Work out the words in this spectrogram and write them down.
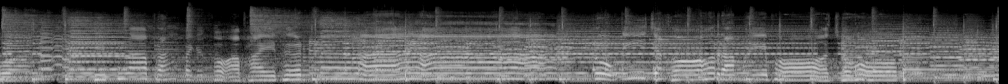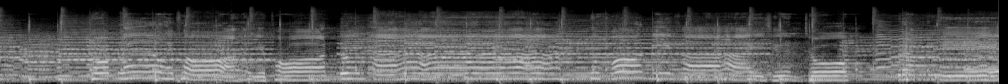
วที่พลาดพลั้งไปก็ขออภัยเถิดนะลูกนี้จะขอรำให้พ่อชมพบแล้วให้พ่อให้พรด้วยนะทุกคนมีค่าให้ชื่นชมรำเรีย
